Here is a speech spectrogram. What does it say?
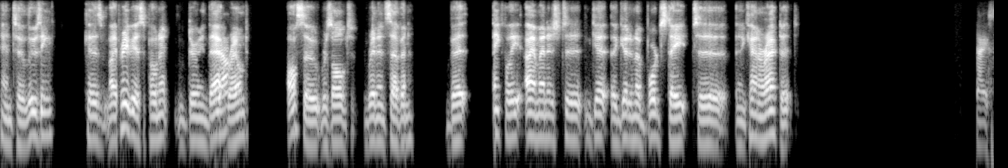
into losing because my previous opponent during that Yeah. round also resolved Wrenn and Seven, but thankfully I managed to get a good enough board state to counteract it. Nice.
